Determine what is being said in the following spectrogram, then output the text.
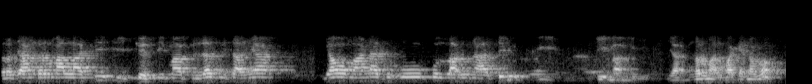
Terus yang normal lagi di juz 15 misalnya yau mana tuh kullahu nasim imami. Ya normal pakai nomor.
